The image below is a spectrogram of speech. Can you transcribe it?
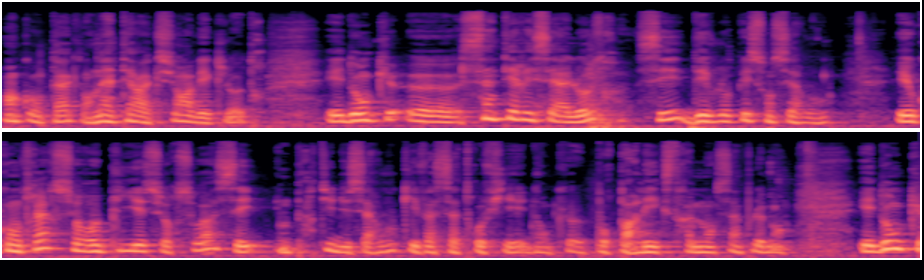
en contact, en interaction avec l'autre. Et donc, euh, s'intéresser à l'autre, c'est développer son cerveau. Et au contraire, se replier sur soi, c'est une partie du cerveau qui va s'atrophier, donc euh, pour parler extrêmement simplement. Et donc,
